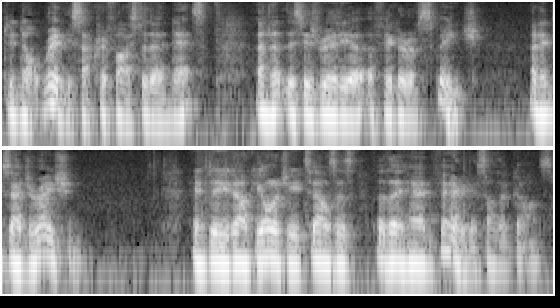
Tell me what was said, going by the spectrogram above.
did not really sacrifice to their nets, and that this is really a, a figure of speech, an exaggeration. Indeed, archaeology tells us that they had various other gods.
